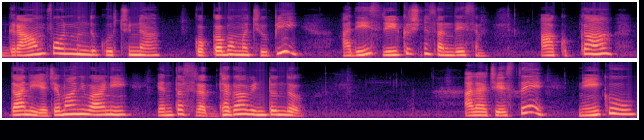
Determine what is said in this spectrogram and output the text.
గ్రామ్ ఫోన్ ముందు కూర్చున్న కుక్క బొమ్మ చూపి అది శ్రీకృష్ణ సందేశం. ఆ కుక్క దాని యజమాని వాణి ఎంత శ్రద్ధగా వింటుందో. అలా చేస్తే నీకు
